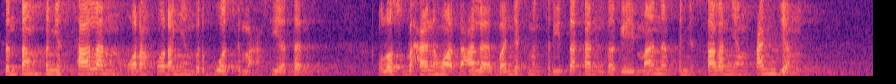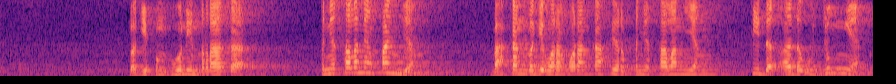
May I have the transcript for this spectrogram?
tentang penyesalan orang-orang yang berbuat kemaksiatan. Allah Subhanahu wa taala banyak menceritakan bagaimana penyesalan yang panjang bagi penghuni neraka. Penyesalan yang panjang bahkan bagi orang-orang kafir penyesalan yang tidak ada ujungnya.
